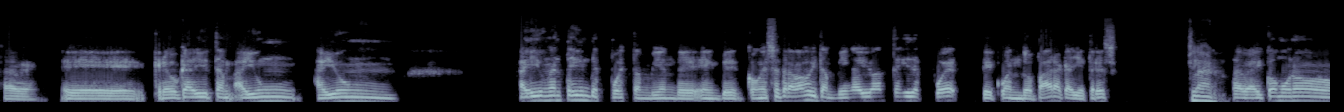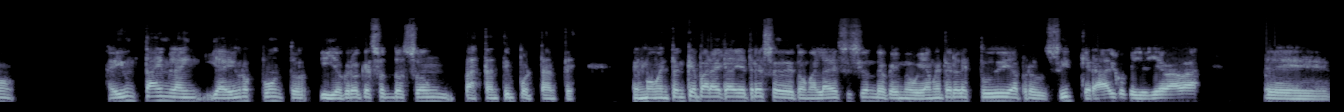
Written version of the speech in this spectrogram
¿sabes? Eh, creo que hay, un, hay un, hay un antes y un después también de, de- con ese trabajo y también hay un antes y después de cuando para Calle 13. Claro. ¿Sabe? Hay como uno, hay un timeline y hay unos puntos y yo creo que esos dos son bastante importantes. El momento en que para Calle 13 de tomar la decisión de, ok, me voy a meter al estudio y a producir, que era algo que yo llevaba eh,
